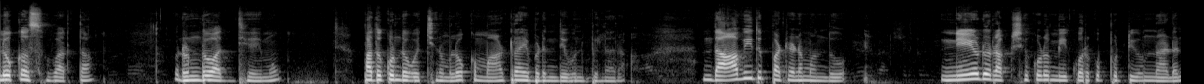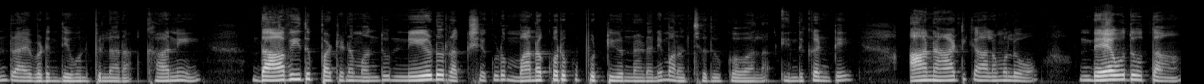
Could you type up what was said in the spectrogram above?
లోకస్ వార్త రెండో అధ్యాయము పదకొండవ వచ్చినములో ఒక మాట రాయబడింది దేవుని పిల్లరా. దావీదు పట్టణమందు నేడు రక్షకుడు మీ కొరకు పుట్టి ఉన్నాడని రాయబడింది దేవుని పిల్లరా. కానీ దావీదు పట్టణమందు నేడు రక్షకుడు మన కొరకు పుట్టి ఉన్నాడని మనం చదువుకోవాలి. ఎందుకంటే ఆనాటి కాలంలో దేవదూత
